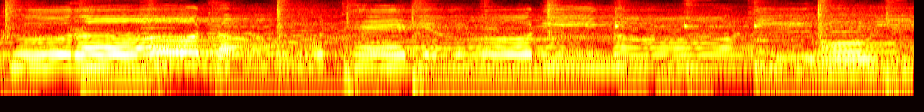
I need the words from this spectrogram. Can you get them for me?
袋の手料理の匂い。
